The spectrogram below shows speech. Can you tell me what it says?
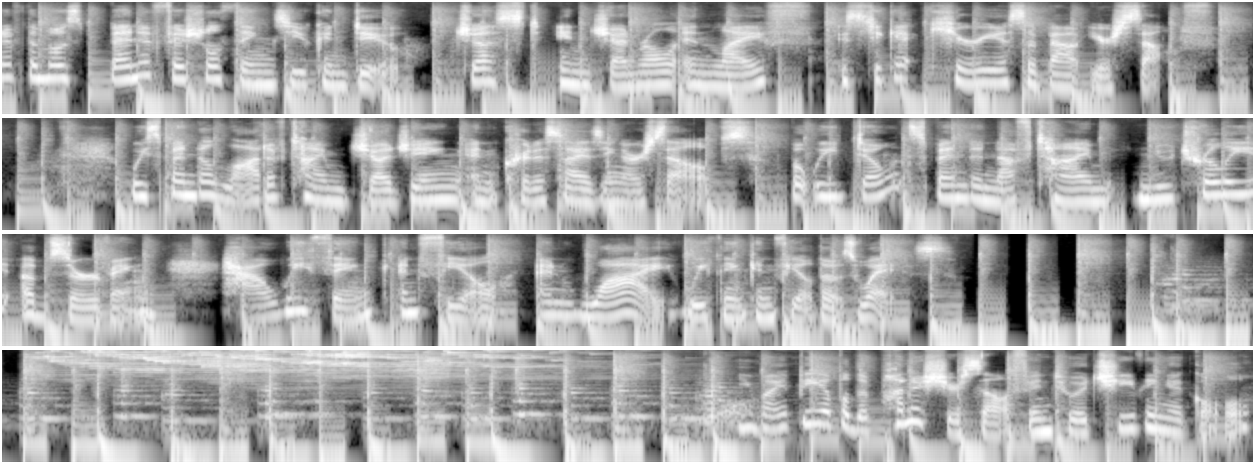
One of the most beneficial things you can do, just in general in life, is to get curious about yourself. We spend a lot of time judging and criticizing ourselves, but we don't spend enough time neutrally observing how we think and feel and why we think and feel those ways. You might be able to punish yourself into achieving a goal,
